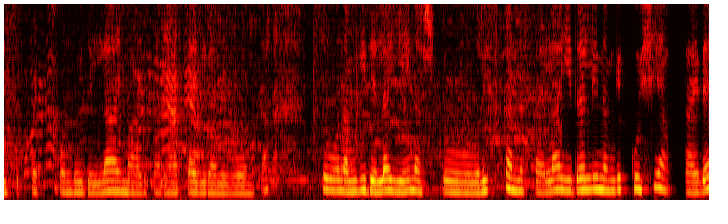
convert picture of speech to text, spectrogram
ರಿಸ್ಕ್ ಪಟ್ಕೊಂಡು ಇದೆಲ್ಲ ಮಾಡ್ತಾ ಮಾಡ್ತಾ ಇದ್ದೀರಾ ನೀವು ಅಂತ? ಸೊ ನಮಗಿದೆಲ್ಲ ಏನಷ್ಟು ರಿಸ್ಕ್ ಅನ್ನಿಸ್ತಾ ಇಲ್ಲ. ಇದರಲ್ಲಿ ನಮಗೆ ಖುಷಿ ಆಗ್ತಾ ಇದೆ.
